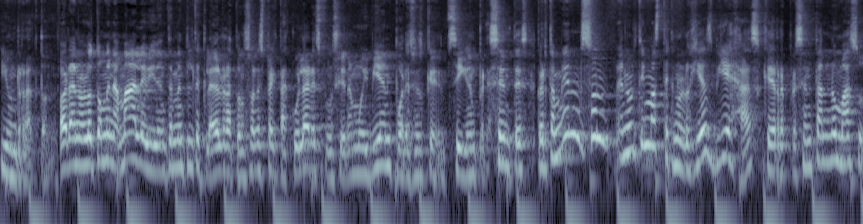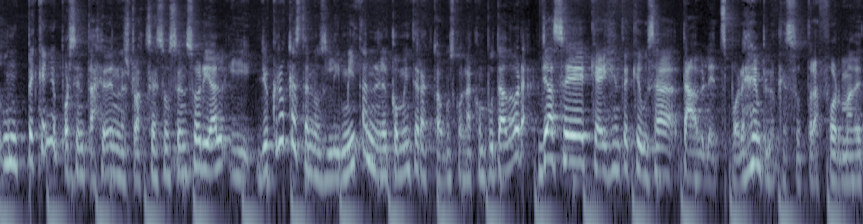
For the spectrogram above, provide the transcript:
y un ratón. Ahora no lo tomen a mal. Evidentemente, el teclado y el ratón son espectaculares, funciona muy bien, por eso es que siguen presentes, pero también son en últimas tecnologías viejas que representan no más un pequeño porcentaje de nuestro acceso sensorial y yo creo que hasta nos limitan en el cómo interactuamos con la computadora. Ya sé que hay gente que usa tablets, por ejemplo, que es otra forma de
